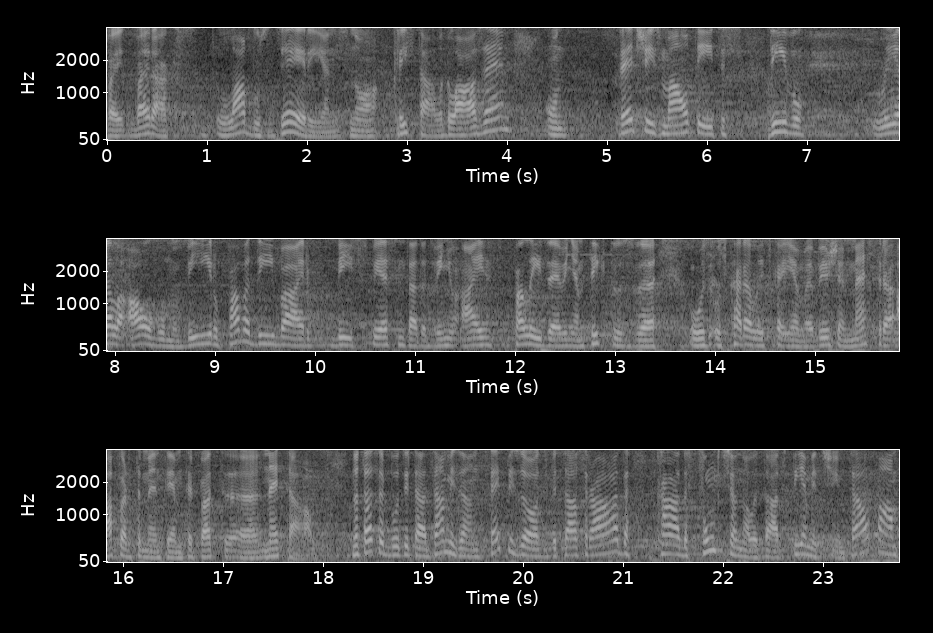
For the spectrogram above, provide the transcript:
vai vairākus labus dzērienus no kristāla glāzēm. Pēc šīs maltītes divu liela auguma vīru pavadībā ir bijis spiests viņu aiz, palīdzēja viņam tikt uz, eh, uz, uz karaliskajiem vai bijušiem mestra apartamentiem tepat uh, netālu. Nu, tas varbūt ir tāds amizants epizods, bet tās rāda, kāda funkcionalitāte piemīt šīm telpām.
